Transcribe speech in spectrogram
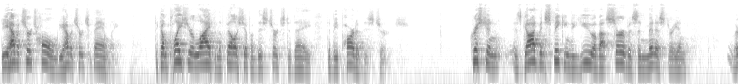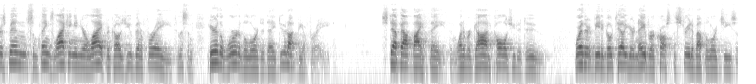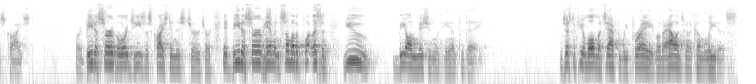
Do you have a church home? Do you have a church family? To come place your life in the fellowship of this church today, to be part of this church. Christian, has God been speaking to you about service and ministry and there's been some things lacking in your life because you've been afraid. Listen, hear the word of the Lord today. Do not be afraid. Step out by faith and whatever God calls you to do, whether it be to go tell your neighbor across the street about the Lord Jesus Christ, or it be to serve the Lord Jesus Christ in this church, or it be to serve Him in some other place. Listen, you be on mission with Him today. In just a few moments after we pray, Brother Allen's going to come lead us.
